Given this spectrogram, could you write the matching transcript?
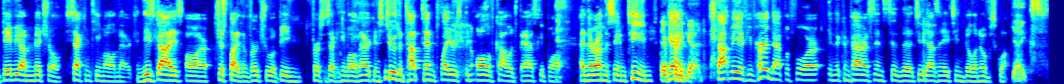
Davion Mitchell, second team All American. These guys are just by the virtue of being first and second team All Americans, two of the top ten players in all of college basketball, and they're on the same team. They're Again, pretty good. Stop me if you've heard that before in the comparisons to the 2018 Villanova squad. Yikes!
